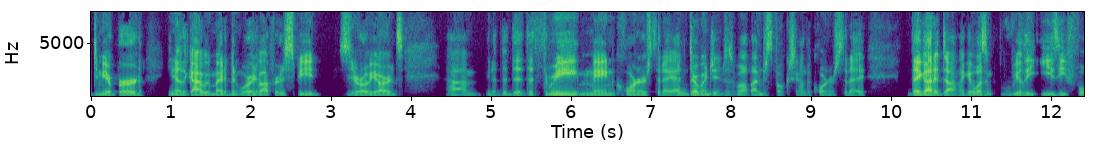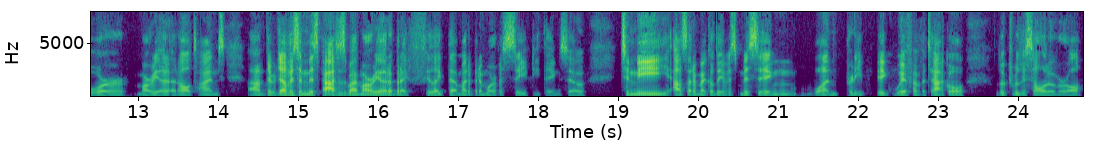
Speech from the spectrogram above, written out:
Damiere Byrd, you know, the guy we might have been worried about for his speed, zero yards. Um, you know, the, the the three main corners today, and Derwin James as well. But I'm just focusing on the corners today. They got it done. Like it wasn't really easy for Mariota at all times. Um, there were definitely some missed passes by Mariota, but I feel like that might have been more of a safety thing. So to me, outside of Michael Davis missing one pretty big whiff of a tackle, looked really solid overall.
